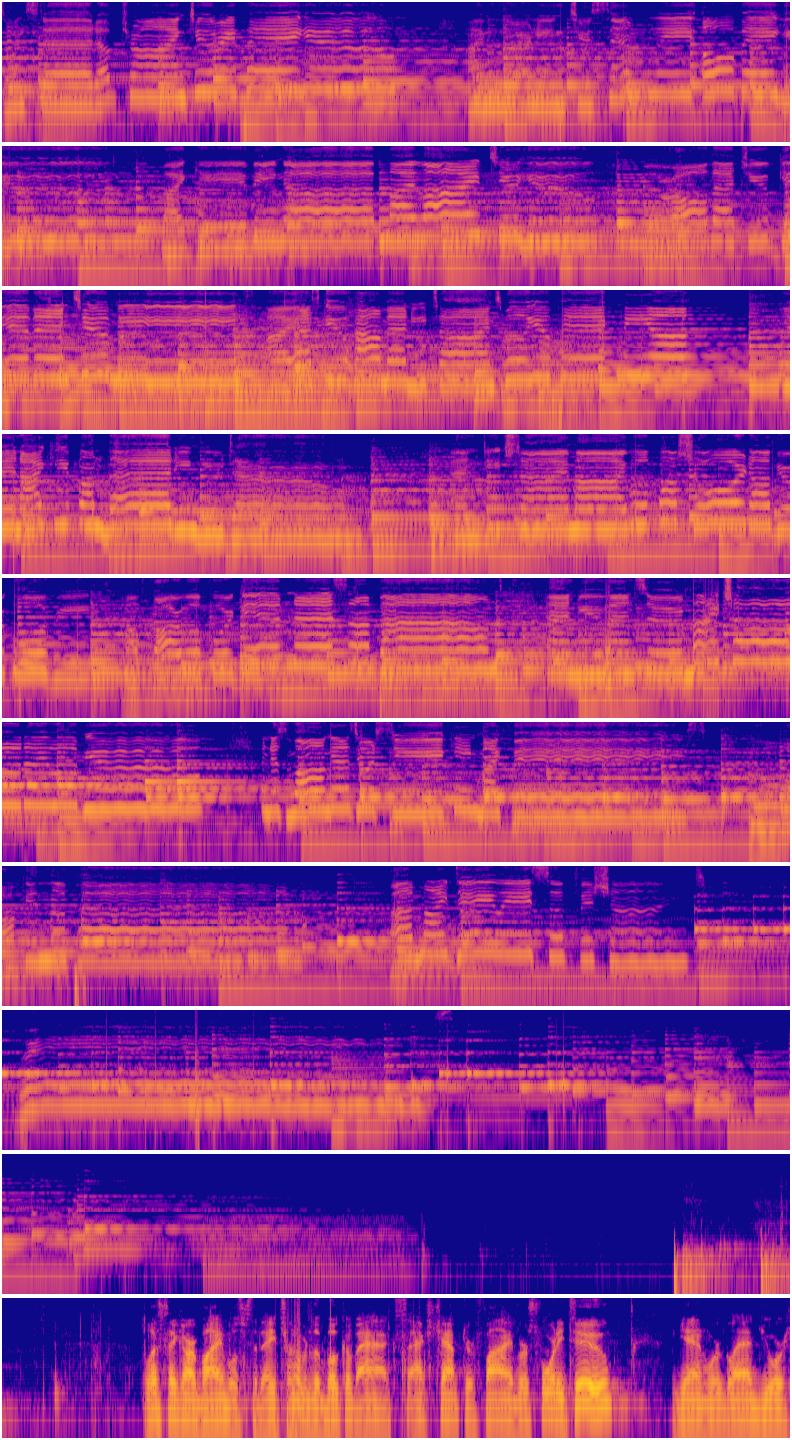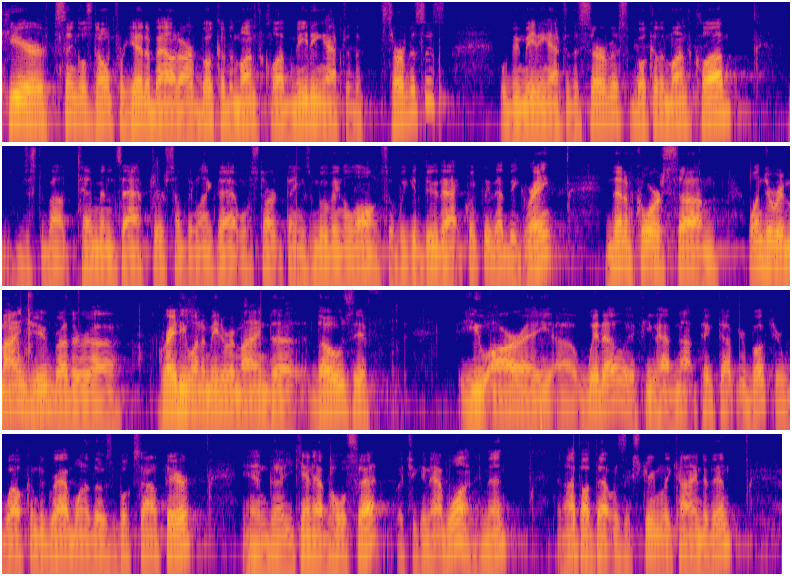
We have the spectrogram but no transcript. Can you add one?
So instead of trying to repay you, I'm learning to simply obey you by giving up my life to you for all that you've given to Let's take our Bibles today. Turn over to the book of Acts, Acts chapter 5, verse 42. Again, we're glad you're here. Singles, don't forget about our Book of the Month Club meeting after the services. We'll be meeting after the service, Book of the Month Club. Just about 10 minutes after, something like that, we'll start things moving along. So if we could do that quickly, that'd be great. And then, of course, um, wanted to remind you, Brother uh, Grady wanted me to remind uh, those if you are a uh, widow, if you have not picked up your book, you're welcome to grab one of those books out there. And uh, you can't have the whole set, but you can have one. Amen? And I thought that was extremely kind of him.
